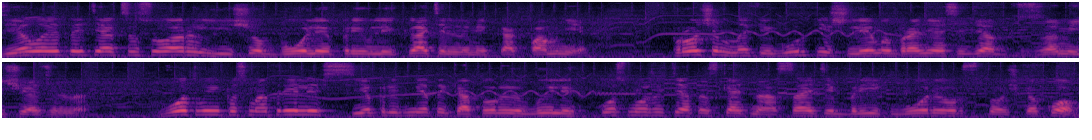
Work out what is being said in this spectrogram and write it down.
делает эти аксессуары еще более привлекательными, как по мне. Впрочем, на фигурке шлем и броня сидят замечательно. Вот вы и посмотрели все предметы, которые вы легко сможете отыскать на сайте brickwarriors.com.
